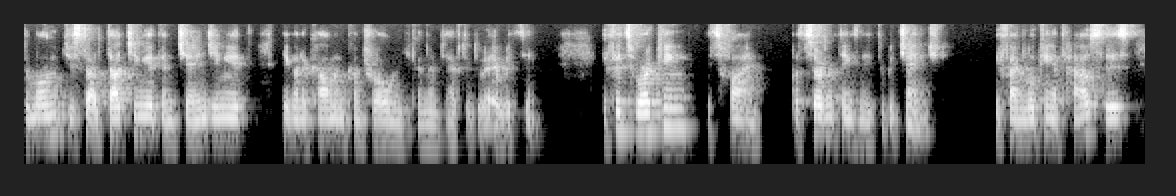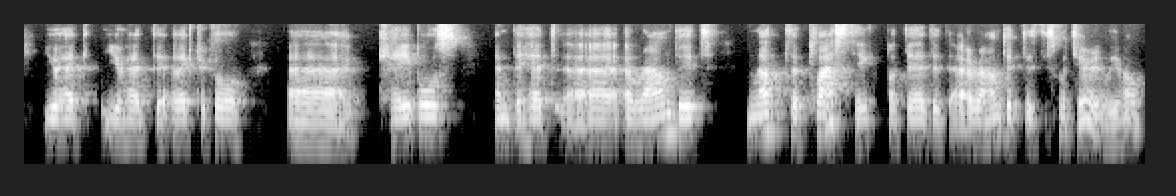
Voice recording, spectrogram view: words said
The moment you start touching it and changing it they're going to come and control and you're going to have to do everything. If it's working it's fine but certain things need to be changed. If I'm looking at houses, you had you had the electrical uh, cables, and they had uh, around it not the plastic, but they had around it this, this material, you know,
